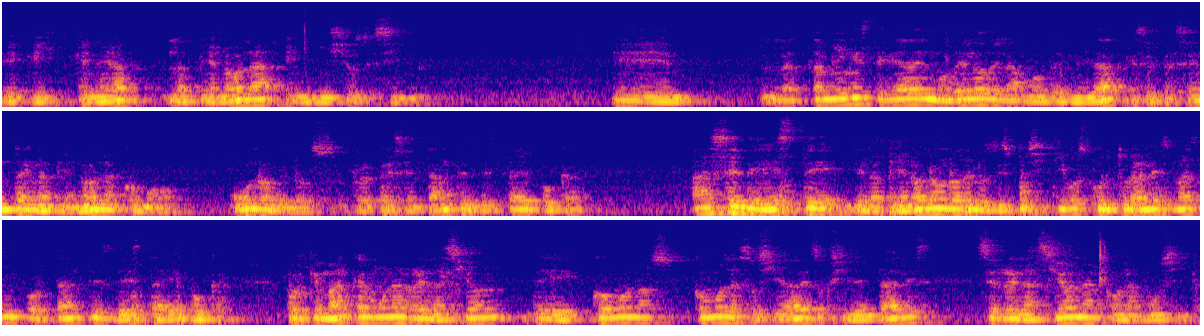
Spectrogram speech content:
eh, que genera la pianola en inicios de siglo. Eh, también esta idea del modelo de la modernidad que se presenta en la pianola como uno de los representantes de esta época, hace de, este, de la pianola uno de los dispositivos culturales más importantes de esta época, porque marcan una relación de cómo, nos, cómo las sociedades occidentales se relacionan con la música,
